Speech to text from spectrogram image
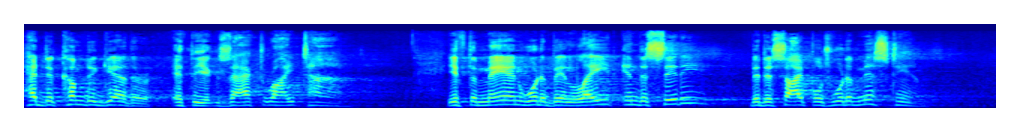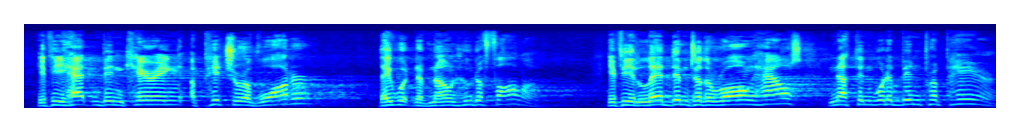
had to come together at the exact right time. If the man would have been late in the city, the disciples would have missed him. If he hadn't been carrying a pitcher of water, they wouldn't have known who to follow. If he had led them to the wrong house, nothing would have been prepared.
